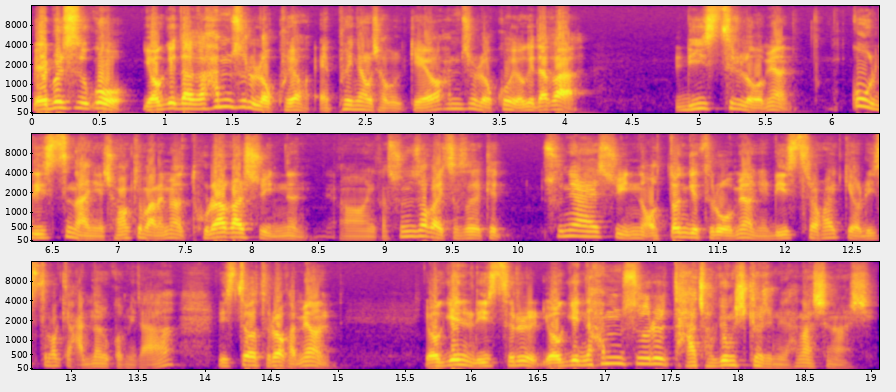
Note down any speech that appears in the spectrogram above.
맵을 쓰고 여기다가 함수를 넣고요. fn이라고 적을게요. 함수를 넣고 여기다가 리스트를 넣으면 꼭 리스트는 아니에요. 정확히 말하면 돌아갈 수 있는 어, 그러니까 순서가 있어서 이렇게 순회할 수 있는 어떤 게 들어오면 리스트라고 할게요. 리스트밖에 안 나올 겁니다. 리스트가 들어가면 여기 있는 리스트를 여기 있는 함수를 다 적용시켜 줍니다. 하나씩 하나씩.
